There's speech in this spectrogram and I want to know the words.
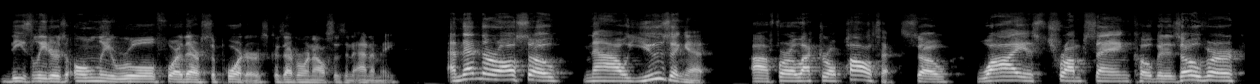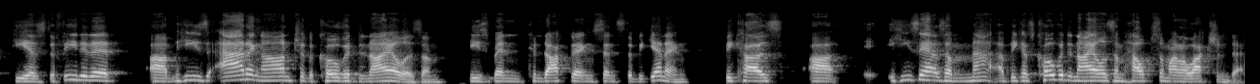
these leaders only rule for their supporters because everyone else is an enemy. And then they're also now using it uh, for electoral politics. So, why is Trump saying COVID is over? He has defeated it um, he's adding on to the COVID denialism he's been conducting since the beginning because uh, he has a ma- because COVID denialism helps him on election day.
